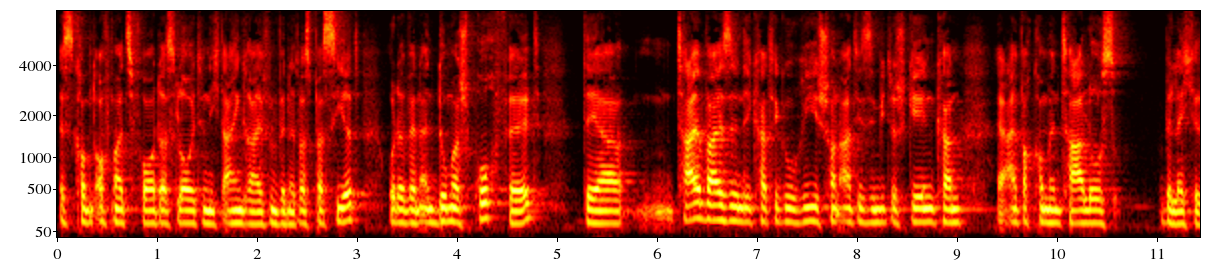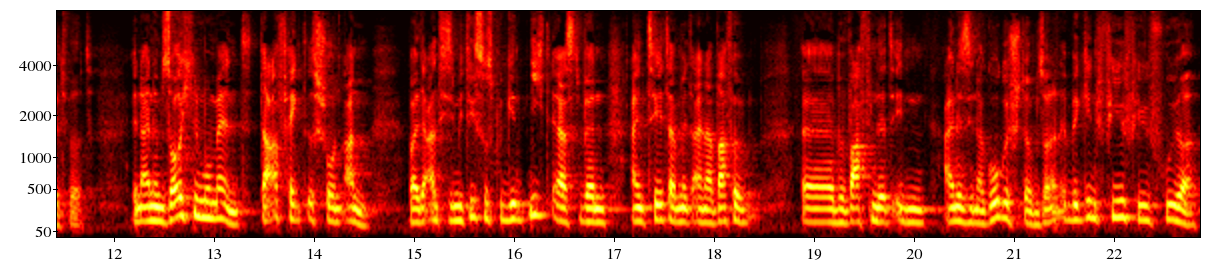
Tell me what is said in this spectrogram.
Es kommt oftmals vor, dass Leute nicht eingreifen, wenn etwas passiert oder wenn ein dummer Spruch fällt, der teilweise in die Kategorie schon antisemitisch gehen kann, er einfach kommentarlos belächelt wird. In einem solchen Moment, da fängt es schon an, weil der Antisemitismus beginnt nicht erst, wenn ein Täter mit einer Waffe äh, bewaffnet in eine Synagoge stürmen, sondern er beginnt viel, viel früher.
